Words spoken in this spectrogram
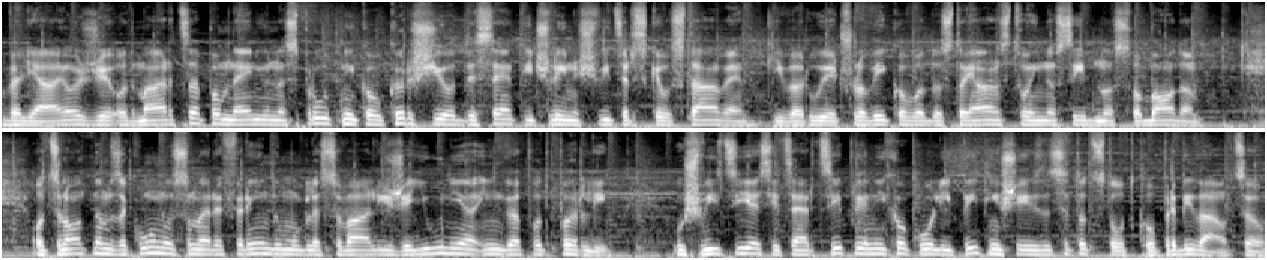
veljajo že od marca, po mnenju nasprotnikov kršijo deseti člen švicarske ustave, ki varuje človekovo dostojanstvo in osebno svobodo. O celotnem zakonu so na referendumu glasovali že junija in ga podprli. V Švici je sicer cepljenih okoli 65 odstotkov prebivalcev.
